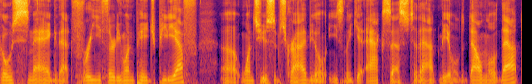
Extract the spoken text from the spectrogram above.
Go snag that free 31 page PDF. once you subscribe, you'll easily get access to that, be able to download that,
